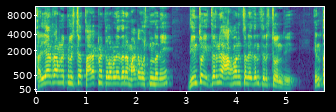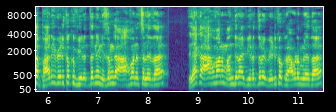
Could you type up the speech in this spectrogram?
కళ్యాణరామ్ని పిలిస్తే తారక్ని పిలవలేదనే మాట వస్తుందని దీంతో ఇద్దరిని ఆహ్వానించలేదని తెలుస్తోంది. ఇంత భారీ వేడుకకు వీరిద్దరిని నిజంగా ఆహ్వానించలేదా? లేక ఆహ్వానం అందినా వీరిద్దరూ వేడుకకు రావడం లేదా?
